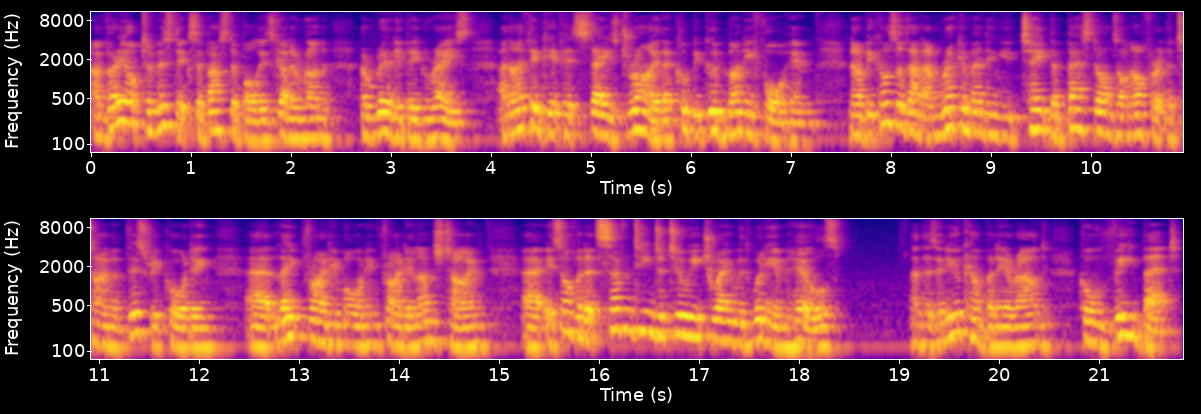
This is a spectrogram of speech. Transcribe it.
I'm very optimistic Sebastopol is going to run a really big race. And I think if it stays dry, there could be good money for him. Now, because of that, I'm recommending you take the best odds on offer at the time of this recording, uh, late Friday morning, Friday lunchtime. Uh, it's offered at 17 to 2 each way with William Hills. And there's a new company around called VBet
